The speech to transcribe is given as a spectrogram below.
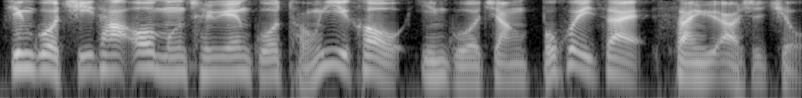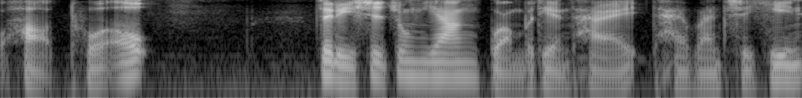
经过其他欧盟成员国同意后英国将不会在三月二十九号脱欧。这里是中央广播电台台湾之音。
